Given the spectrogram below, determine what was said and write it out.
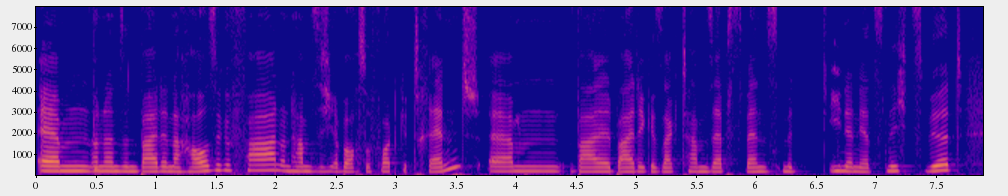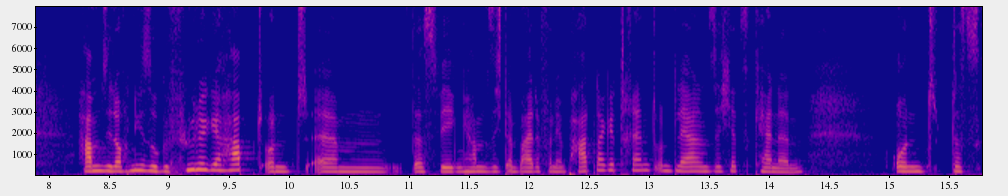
Ähm, und dann sind beide nach Hause gefahren und haben sich aber auch sofort getrennt, ähm, weil beide gesagt haben, selbst wenn es mit ihnen jetzt nichts wird, haben sie noch nie so Gefühle gehabt und ähm, deswegen haben sich dann beide von ihrem Partner getrennt und lernen sich jetzt kennen. Und das,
